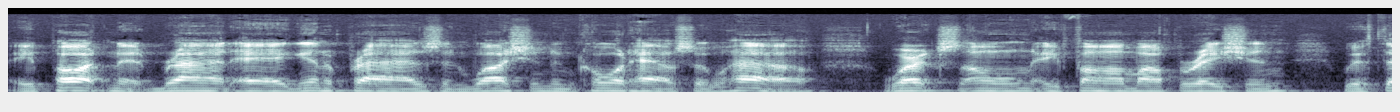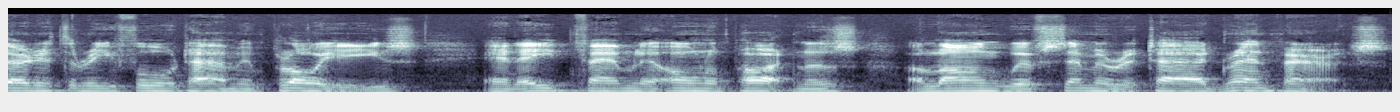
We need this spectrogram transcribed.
a partner at Bryant Ag Enterprise in Washington Courthouse, Ohio, works on a farm operation with 33 full time employees and eight family owner partners, along with semi retired grandparents.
